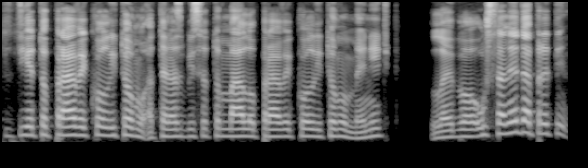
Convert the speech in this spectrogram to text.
je to práve kvôli tomu. A teraz by sa to malo práve kvôli tomu meniť, lebo už sa nedá predtým...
